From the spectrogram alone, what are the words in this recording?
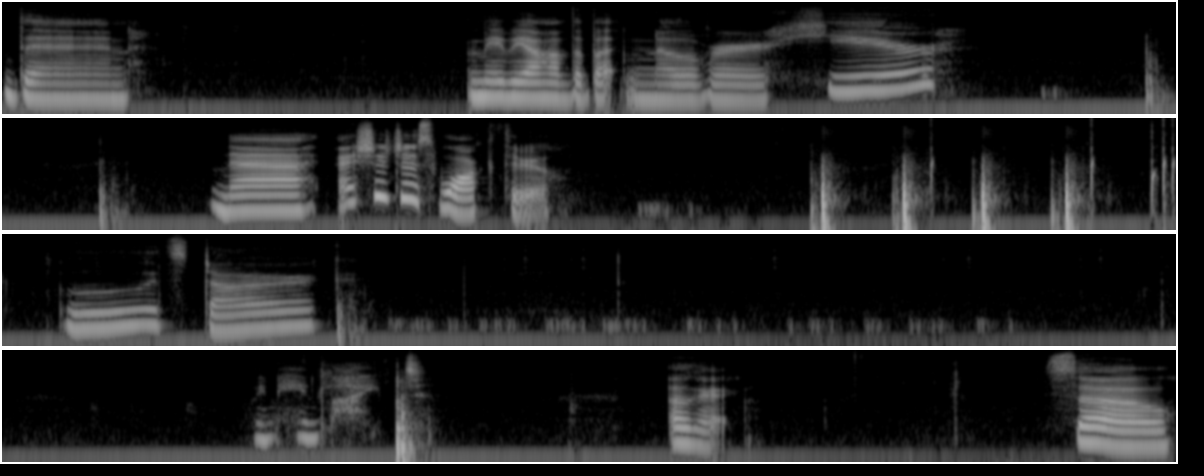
then maybe I'll have the button over here. Nah, I should just walk through. Ooh, it's dark. We need light. Okay. So,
